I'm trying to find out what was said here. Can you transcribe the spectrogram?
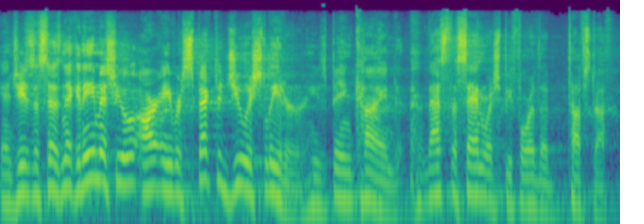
And Jesus says, Nicodemus, you are a respected Jewish leader. He's being kind. That's the sandwich before the tough stuff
